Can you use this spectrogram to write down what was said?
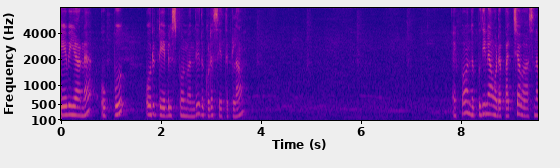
தேவையான உப்பு ஒரு டேபிள் ஸ்பூன் வந்து இது கூட சேர்த்துக்கலாம். இப்போ அந்த புதினாவோட பச்சை வாசனை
